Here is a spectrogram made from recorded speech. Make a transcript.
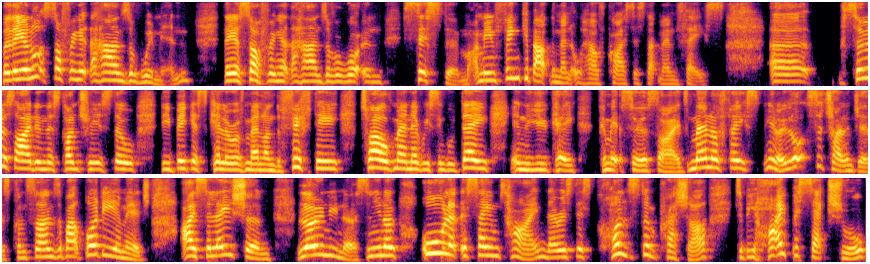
but they are not suffering at the hands of women. They are suffering at the hands of a rotten system. I mean, think about the mental health crisis that men face. Uh, suicide in this country is still the biggest killer of men under 50 12 men every single day in the uk commit suicides. Men are faced you know lots of challenges concerns about body image isolation loneliness. And you know all at the same time there is this constant pressure to be hypersexual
